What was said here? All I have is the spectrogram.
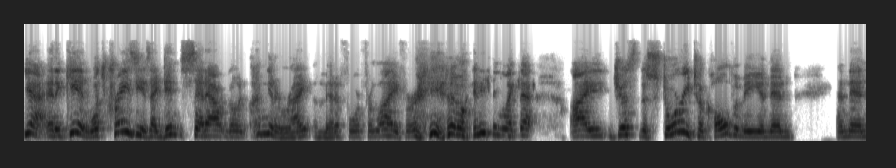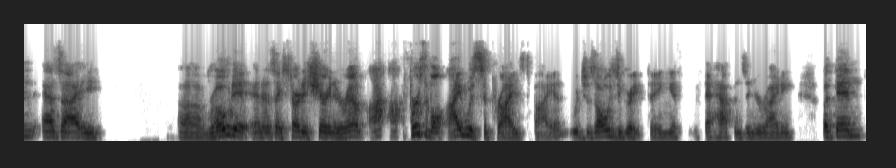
Yeah, and again, what's crazy is I didn't set out going, I'm going to write a metaphor for life or you know anything like that. I just the story took hold of me, and then and then as I uh, wrote it and as I started sharing it around, I, I, first of all, I was surprised by it, which is always a great thing if, if that happens in your writing. But then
